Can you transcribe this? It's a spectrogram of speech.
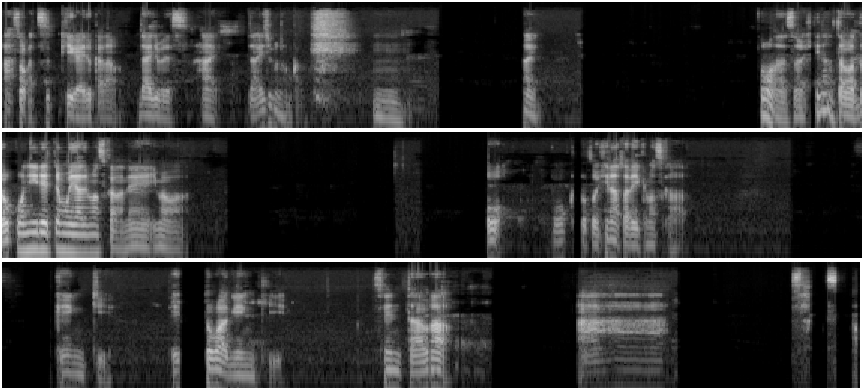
あ、そうか、ツッキーがいるから大丈夫です。はい。大丈夫なのかうん。はい。そうなんですよ。ひなたはどこに入れてもやれますからね、今は。お、僕ととひなたでいきますか。元気。レフトは元気。センターは、あー、サクスか。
